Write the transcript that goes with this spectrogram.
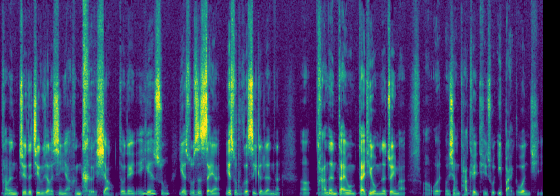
他们觉得基督教的信仰很可笑，对不对？耶稣，耶稣是谁啊？耶稣不过是一个人呢，啊，他能代我们代替我们的罪吗？啊，我我想他可以提出一百个问题，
